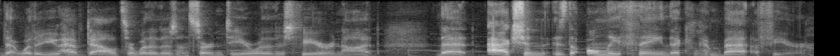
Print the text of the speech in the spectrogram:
that whether you have doubts or whether there's uncertainty or whether there's fear or not, that action is the only thing that can combat a fear.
